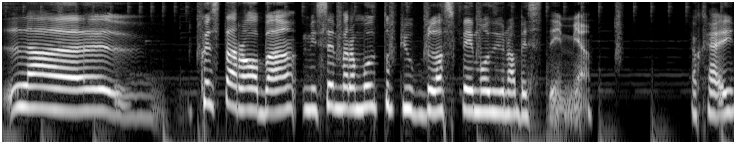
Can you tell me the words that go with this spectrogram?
La... Questa roba mi sembra molto più blasfemo di una bestemmia. Ok?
